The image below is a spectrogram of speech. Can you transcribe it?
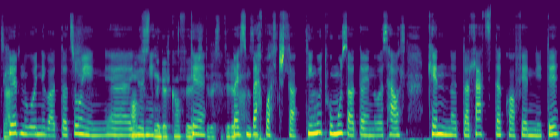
Тэгэхээр нөгөө нэг одоо 100 юуны ингээл кофе хийдэг байсан тэр байсан байхгүй болчлоо. Тэнгүүд хүмүүс одоо энэ нөгөө савс кен одоо ласта кофений те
